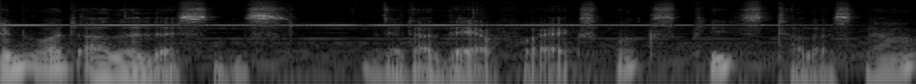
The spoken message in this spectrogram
And what other lessons that are there for Xbox? Please tell us now.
